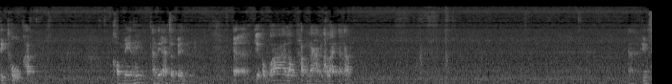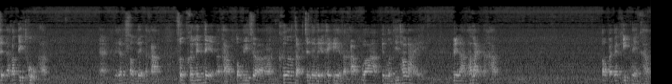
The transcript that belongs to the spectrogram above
ติ๊กถูกครับ คอมเมนต์อันนี้อาจจะเป็นเอ่อเกี่ยวกับว่าเราทำงานอะไรนะครับพิมพ์เสร็จแล้วก็ติ๊กถูกครับอันนี้ก็จะสำเร็จนะครับ ส่วน current date นะครับ ตรงนี้จะเครื่องจะ generate ให้เองนะครับ ว่าเป็นวันที่เท่าไหร่ เวลาเท่าไหร่นะครับ ต่อไปก็คลิกเนครับ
